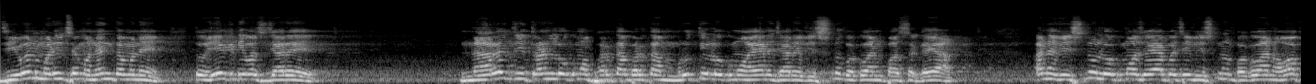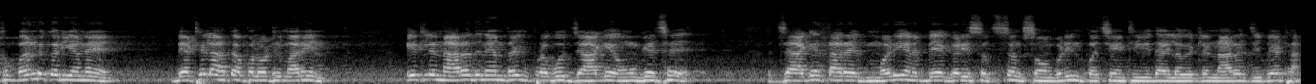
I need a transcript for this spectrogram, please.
જીવન મળ્યું છે મને તમને. તો એક દિવસ જ્યારે નારદજી ત્રણ લોકમાં ફરતા ફરતા મૃત્યુ લોકમાં આવ્યા ને જ્યારે વિષ્ણુ ભગવાન પાસે ગયા અને વિષ્ણુ લોકમાં જયા પછી વિષ્ણુ ભગવાન આંખ બંધ કરી અને બેઠેલા હતા પલોઠી મારીને. એટલે નારદને એમ થયું પ્રભુ જાગે, ઊંઘે છે. જાગે તારે મળી અને બે ઘડી સત્સંગ સાંભળીને પછી અહીંથી વિદાય લઉં એટલે નારદજી બેઠા.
